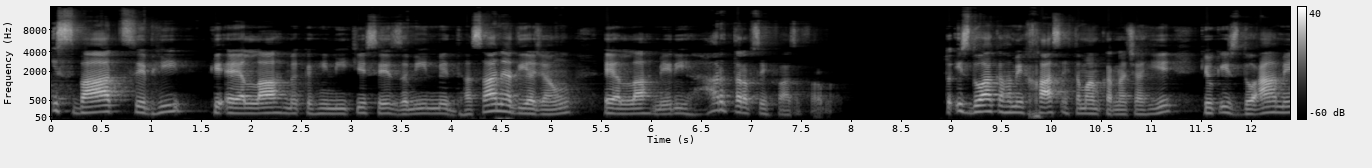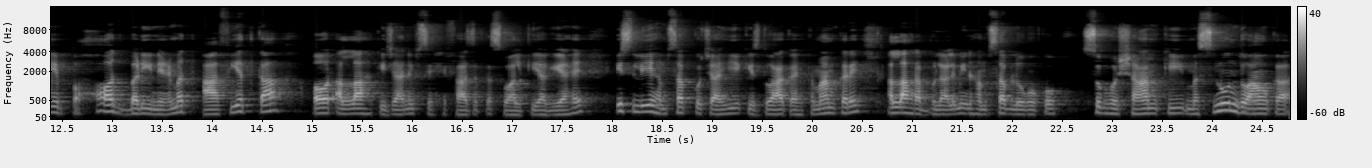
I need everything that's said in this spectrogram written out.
اس بات سے بھی کہ اے اللہ میں کہیں نیچے سے زمین میں دھسا نہ دیا جاؤں، اے اللہ میری ہر طرف سے حفاظت فرما۔ تو اس دعا کا ہمیں خاص اہتمام کرنا چاہیے، کیونکہ اس دعا میں بہت بڑی نعمت عافیت کا اور اللہ کی جانب سے حفاظت کا سوال کیا گیا ہے۔ اس لیے ہم سب کو چاہیے کہ اس دعا کا اہتمام کریں۔ اللہ رب العالمین ہم سب لوگوں کو صبح و شام کی مسنون دعاؤں کا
